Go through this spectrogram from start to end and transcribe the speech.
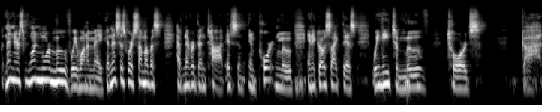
but then there's one more move we want to make. And this is where some of us have never been taught. It's an important move. And it goes like this. We need to move towards God.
